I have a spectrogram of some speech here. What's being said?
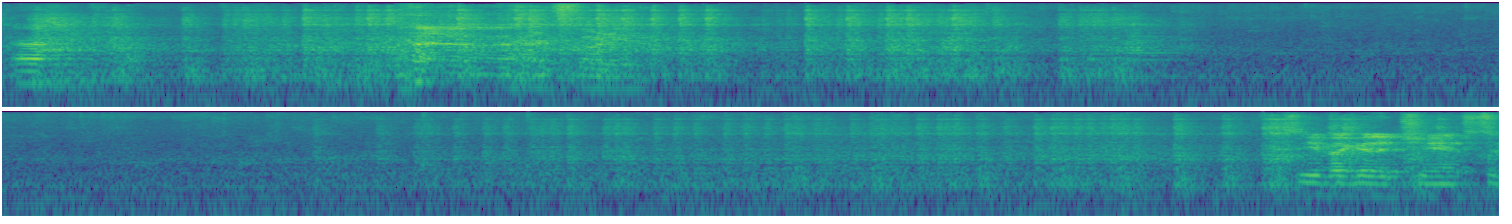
Ah. That's funny. See if I get a chance to.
